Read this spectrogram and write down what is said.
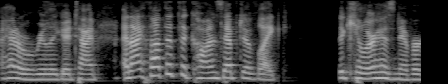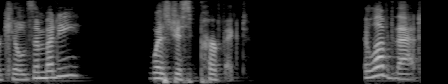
I had a really good time, and I thought that the concept of like the killer has never killed somebody was just perfect. I loved that.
